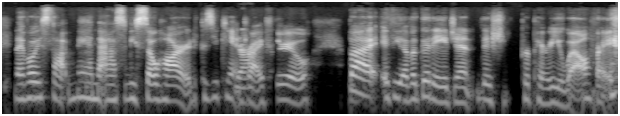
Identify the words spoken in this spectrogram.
And I've always thought, man, that has to be so hard because you can't yeah. drive through. But if you have a good agent, they should prepare you well, right?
